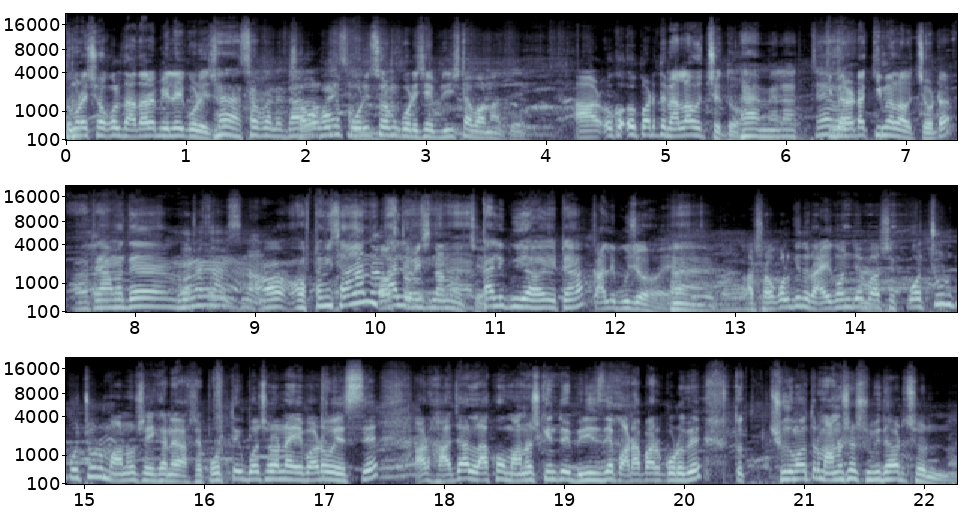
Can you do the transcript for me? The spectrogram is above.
তোমরা সকল দাদারা মিলেই করেছ? হ্যাঁ সকালে। পরিশ্রম করেছে এই ব্রিজটা বানাতে। আর ও- ওই পাড়েতে মেলা হচ্ছে তো? হ্যাঁ মেলা হচ্ছে। মেলাটা কি মেলা হচ্ছে ওটা? ওটা আমাদের মানে অষ্টমী স্নান। অষ্টমী স্নান হচ্ছে। কালী পূজা হয় এটা। কালী পুজো হয়। হ্যাঁ। আর সকল কিন্তু রায়গঞ্জে বাসে প্রচুর প্রচুর মানুষ এখানে আসে। প্রত্যেক বছর না এবারও এসছে। আর হাজার লাখো মানুষ কিন্তু এই ব্রিজ দিয়ে পারাপার করবে। তো শুধুমাত্র মানুষের সুবিধার জন্য।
